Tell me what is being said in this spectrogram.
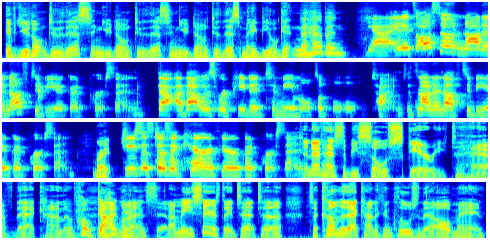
if you don't do this and you don't do this and you don't do this, maybe you'll get into heaven. Yeah, and it's also not enough to be a good person. That uh, that was repeated to me multiple times. It's not enough to be a good person. Right. Jesus doesn't care if you're a good person. And that has to be so scary to have that kind of Oh, God, yeah. mindset. I mean, seriously, to, to to come to that kind of conclusion that oh man,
